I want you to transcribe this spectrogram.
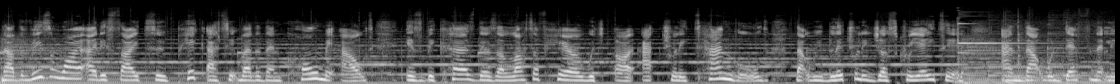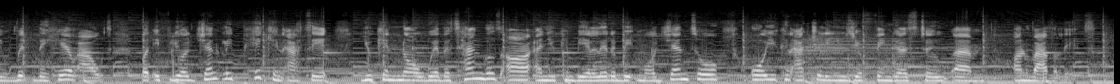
Now, the reason why I decide to pick at it rather than comb it out is because there's a lot of hair which are actually tangled that we've literally just created and that will definitely rip the hair out. But if you're gently picking at it, you can know where the tangles are and you can be a little bit more gentle or you can actually use your fingers to um, unravel it.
